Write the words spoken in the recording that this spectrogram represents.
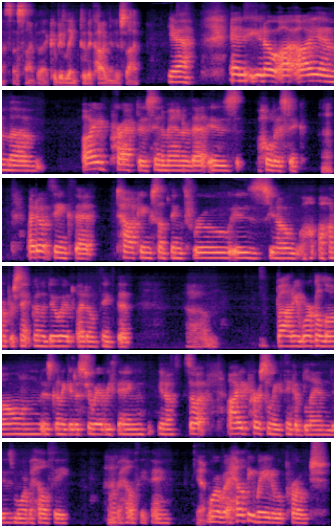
a, a sign for that. It could be linked to the cognitive side. Yeah, and you know, I, I am um, I practice in a manner that is holistic. Hmm. I don't think that talking something through is you know a hundred percent going to do it. I don't think that um, body work alone is going to get us through everything. You know, so I personally think a blend is more of a healthy, more of a healthy thing. Yeah. More of a healthy way to approach.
